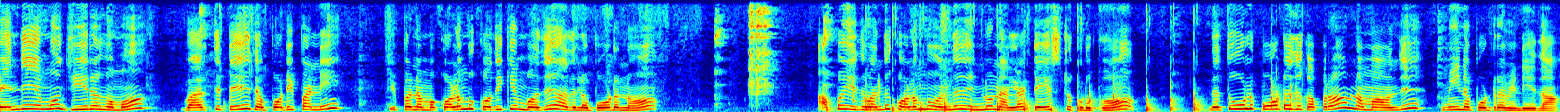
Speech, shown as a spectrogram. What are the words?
வெந்தயமும் ஜீரகமும் வறுத்துட்டு இதை பொடி பண்ணி இப்போ நம்ம குழம்பு கொதிக்கும் போது அதில் போடணும். அப்போ இது வந்து குழம்பு வந்து இன்னும் நல்லா டேஸ்ட்டு கொடுக்கும். இந்த தூள் போட்டதுக்கப்புறம் நம்ம வந்து மீனை போட்டுற வேண்டியதுதான்.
